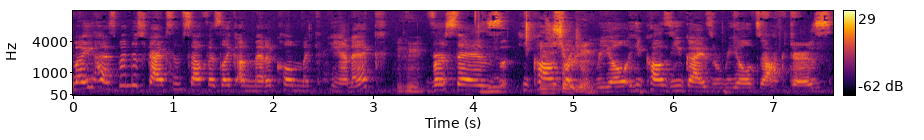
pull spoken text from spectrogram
My husband describes himself as like a medical mechanic mm-hmm. versus he calls like real. He calls you guys real doctors.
